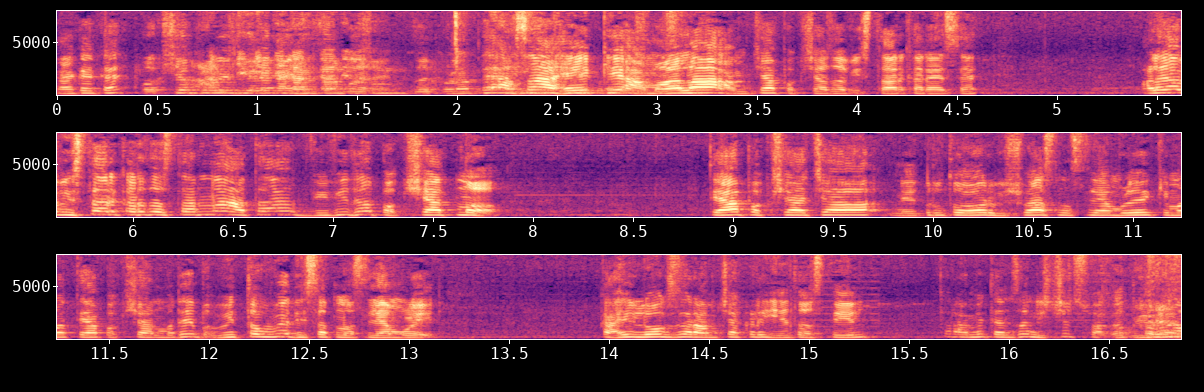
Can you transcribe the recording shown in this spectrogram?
काय काय काय? असं आहे की आम्हाला आमच्या पक्षाचा विस्तार करायचा आहे. आणि हा विस्तार करत असताना आता विविध पक्षातनं त्या पक्षाच्या नेतृत्वावर विश्वास नसल्यामुळे किंवा त्या पक्षांमध्ये भवितव्य दिसत नसल्यामुळे काही लोक जर आमच्याकडे येत असतील तर आम्ही त्यांचं निश्चित स्वागत करू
